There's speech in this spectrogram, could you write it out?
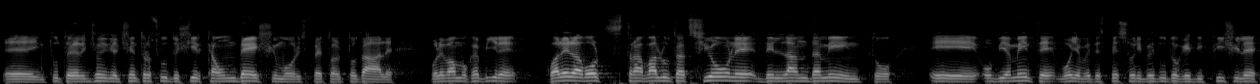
eh, in tutte le regioni del centro-sud circa un decimo rispetto al totale. Volevamo capire qual è la vostra valutazione dell'andamento? E ovviamente voi avete spesso ripetuto che è difficile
